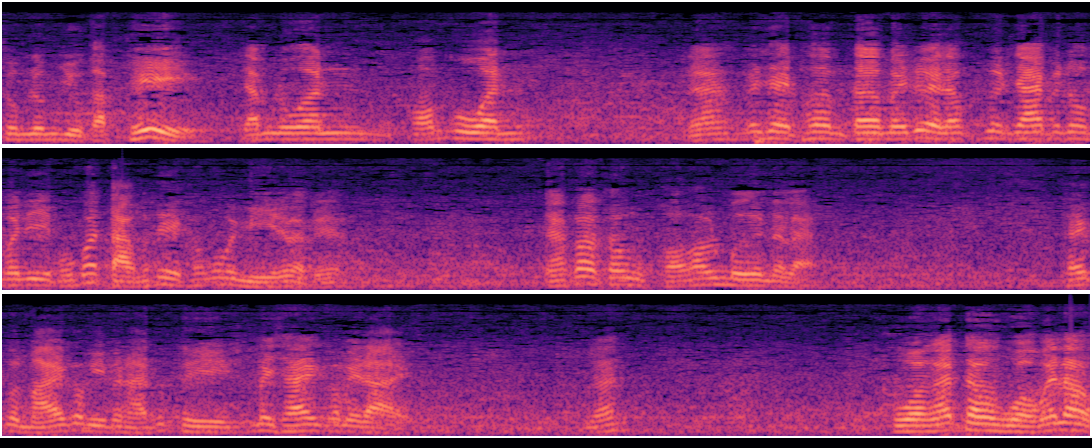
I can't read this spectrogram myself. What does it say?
ชุมนุมอยู่กับที่จำนวนของควรนะไม่ใช่เพิ่มเติมไปด้วยแล้วเคลื่อนย้ายไปโน่นไปนี่ผมว่าต่างประเทศเขาก็ไม่มีนะแบบนี้นะก็ต้องขอความร่วมมือนั่นแหละใช้กฎหมายก็มีปัญหาทุกทีไม่ใช้ก็ไม่ได้ นะห่วงั้นเธอห่วงไหมเล่า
